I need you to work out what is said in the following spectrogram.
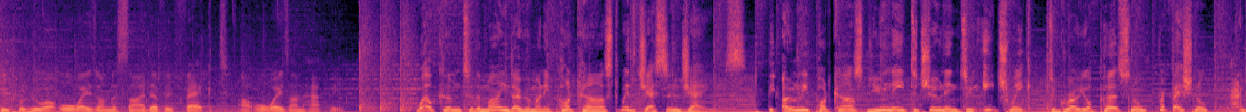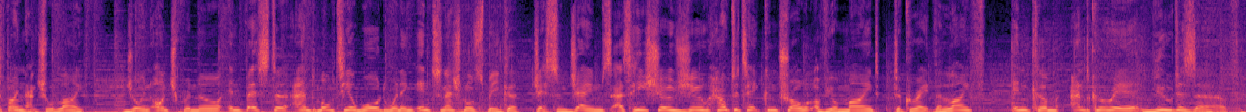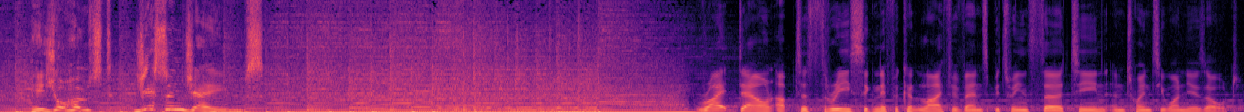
People who are always on the side of effect are always unhappy. Welcome to the Mind Over Money podcast with Jessen James, the only podcast you need to tune into each week to grow your personal, professional, and financial life. Join entrepreneur, investor, and multi award winning international speaker Jessen James as he shows you how to take control of your mind to create the life, income, and career you deserve. Here's your host, Jessen James. Write down up to three significant life events between 13 and 21 years old.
